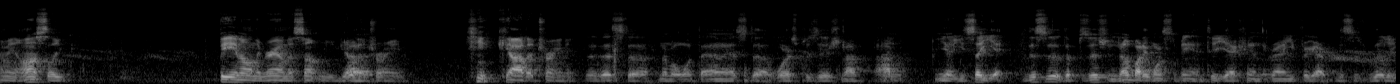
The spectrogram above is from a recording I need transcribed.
I mean, honestly, being on the ground is something you gotta Right. train. You gotta train it. That's the number one thing. I mean, that's the worst position. I, I, you know, you say, yeah, this is the position nobody wants to be in until you actually in the ground. You figure out this is really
